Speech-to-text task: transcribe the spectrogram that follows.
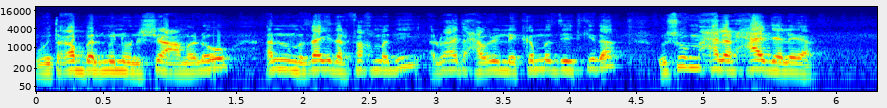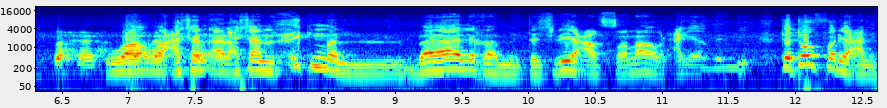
ويتقبل منهم الشيء عملوه. انه المساجد الفخمة دي الواحد يحاول لي كم مسجد كده ويشوف محل الحاجة ليها. صحيح وعشان صحيح. عشان الحكمة البالغة من تشريع الصلاة والحاجات دي تتوفر يعني.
